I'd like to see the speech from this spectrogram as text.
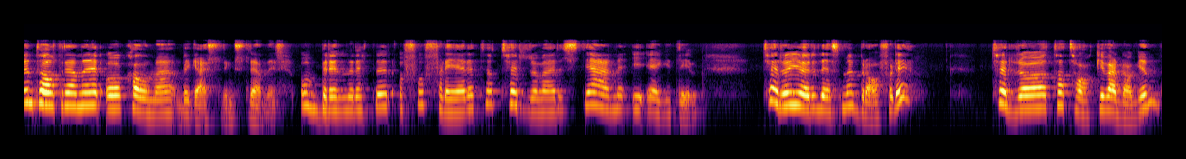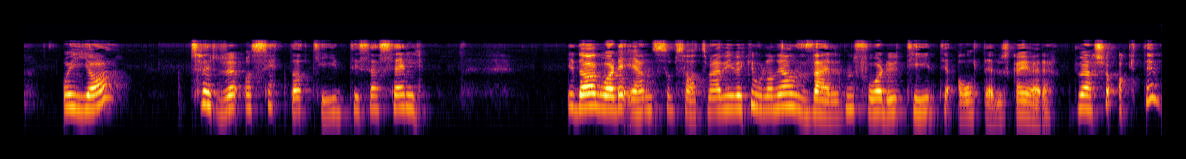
mentaltrener og kaller meg begeistringstrener. Og brenner etter å få flere til å tørre å være stjerne i eget liv. Tørre å gjøre det som er bra for dem Tørre å ta tak i hverdagen. Og ja, tørre å sette av tid til seg selv. I dag var det en som sa til meg Vibeke, hvordan i all verden får du tid til alt det du skal gjøre? Du er så aktiv.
